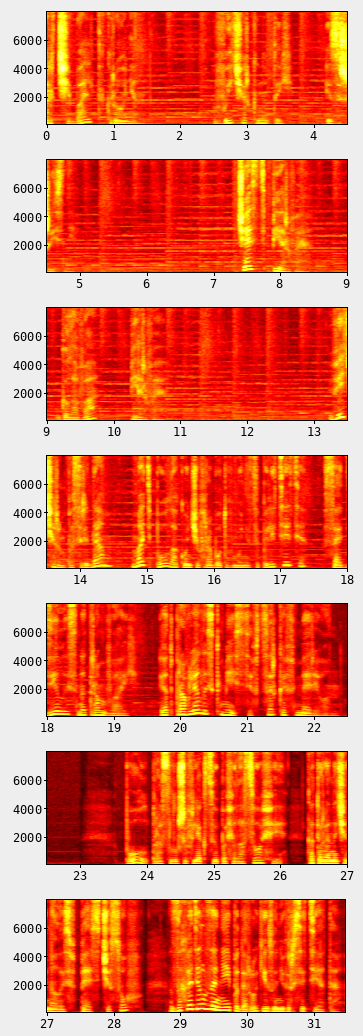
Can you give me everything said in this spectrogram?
Арчибальд Кронин Вычеркнутый из жизни Часть первая Глава первая Вечером по средам мать Пола, окончив работу в муниципалитете, садилась на трамвай и отправлялась к мессе в церковь Мэрион. Пол, прослушав лекцию по философии, которая начиналась в пять часов, заходил за ней по дороге из университета.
